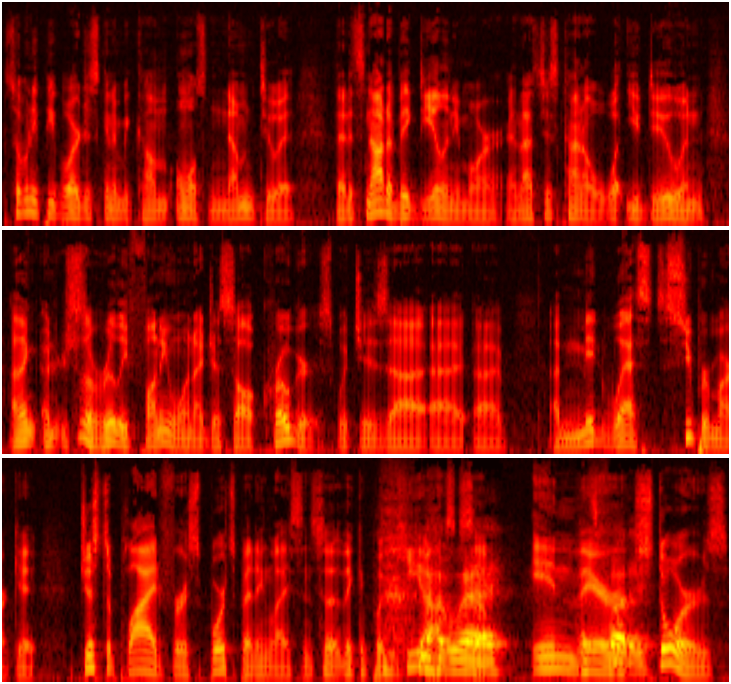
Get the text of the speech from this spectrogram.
so many people are just going to become almost numb to it that it's not a big deal anymore and that's just kind of what you do and i think uh, it's just a really funny one i just saw kroger's which is uh, a, a, a midwest supermarket just applied for a sports betting license so that they could put kiosks up in That's their funny. stores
